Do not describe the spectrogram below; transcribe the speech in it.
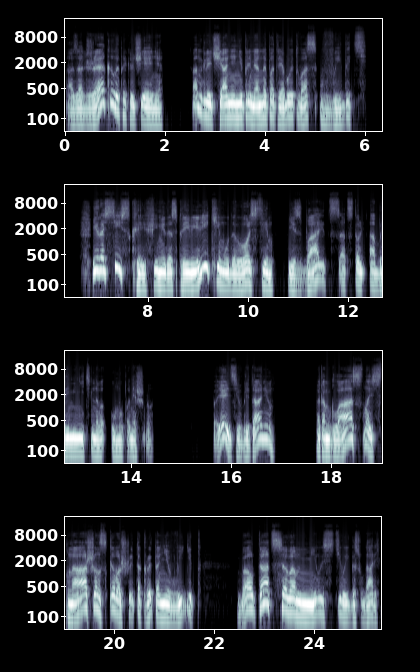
А за Джековы приключения англичане непременно потребуют вас выдать. И российская Фемида с превеликим удовольствием избавится от столь обременительного умопомешанного. Поедете в Британию, а там гласность нашинского шито-крыто не выйдет. Болтаться вам, милостивый государь,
